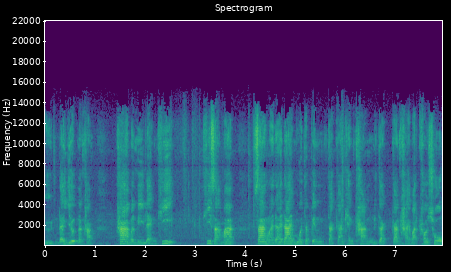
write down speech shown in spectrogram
อื่นได้เยอะนะครับ ถ้ามันมีแหล่งที่ที่สามารถสร้างรายได้ได้ไม่ว่าจะเป็นจากการแข่งขันหรือจากการขายบัตรเข้าชม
